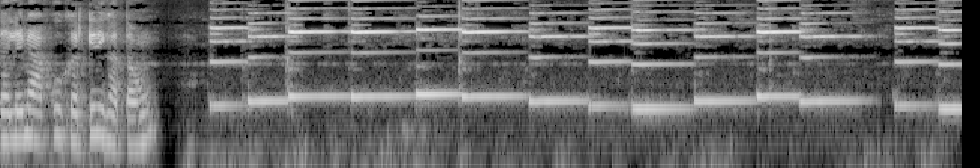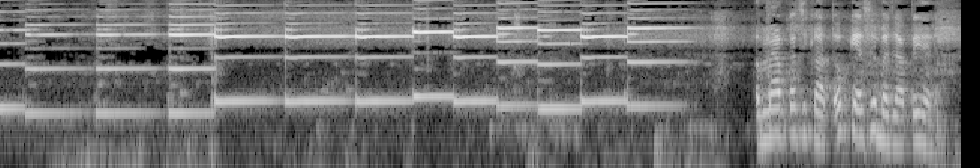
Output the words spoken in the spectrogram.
पहले मैं आपको करके दिखाता हूँ। अब मैं आपका सिखाता हूँ कैसे बजाते हैं।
